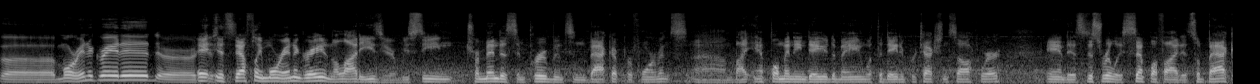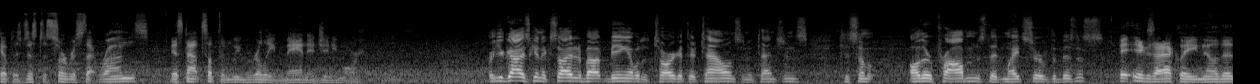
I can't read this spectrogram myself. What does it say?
uh, more integrated, or It- it's definitely more integrated and a lot easier. We've seen tremendous improvements in backup performance um, by implementing data domain with the data protection software, and it's just really simplified it. So backup is just a service that runs. It's not something we really manage anymore. Are you guys getting excited about being able to target their talents and attentions to some other problems that might serve the business? Exactly. You know, the,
